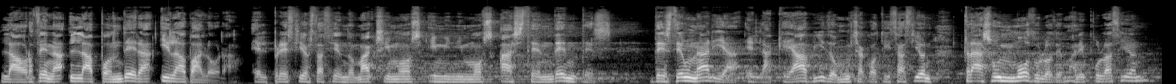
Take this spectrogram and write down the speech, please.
la ordena, la pondera y la valora. El precio está haciendo máximos y mínimos ascendentes desde un área en la que ha habido mucha cotización tras un módulo de manipulación,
